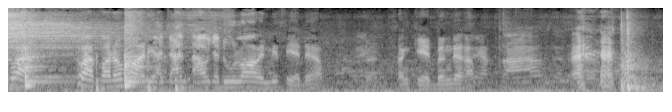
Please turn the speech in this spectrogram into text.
ทั่วทั่วกรทมนี่อาจารย์เตาจะดูรอเป็นพิเศษด้วยครับ สังเกตเบิ้งด้วยครับแ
